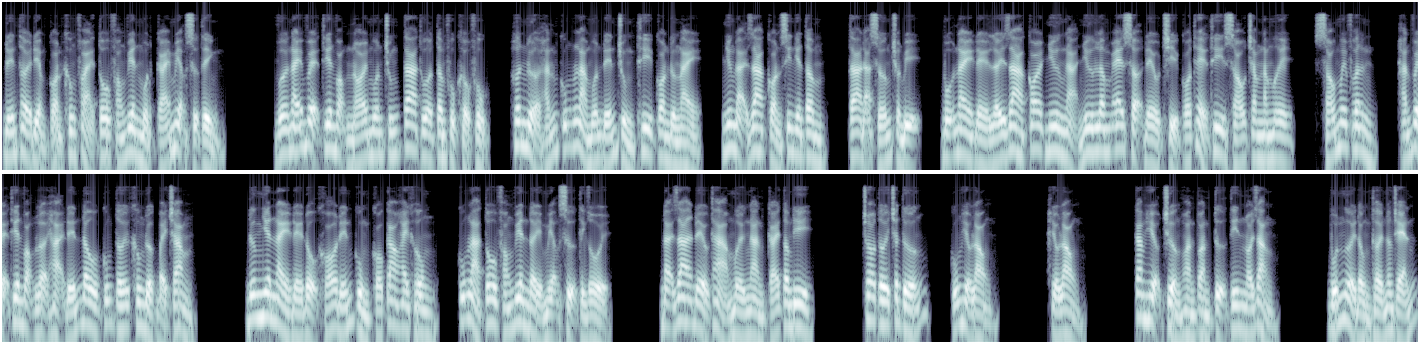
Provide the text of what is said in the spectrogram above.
đến thời điểm còn không phải tô phóng viên một cái miệng sự tình vừa nãy vệ thiên vọng nói muốn chúng ta thua tâm phục khẩu phục, hơn nữa hắn cũng là muốn đến trùng thi con đường này, nhưng đại gia còn xin yên tâm, ta đã sớm chuẩn bị, bộ này để lấy ra coi như ngã như lâm e sợ đều chỉ có thể thi sáu trăm năm mươi, sáu mươi phân, hắn vệ thiên vọng lợi hại đến đâu cũng tới không được bảy trăm. Đương nhiên này để độ khó đến cùng có cao hay không, cũng là tô phóng viên đầy miệng sự tình rồi. Đại gia đều thả mười ngàn cái tâm đi. Cho tới chân tướng, cũng hiểu lòng. Hiểu lòng. Cam hiệu trưởng hoàn toàn tự tin nói rằng. Bốn người đồng thời nâng chén.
